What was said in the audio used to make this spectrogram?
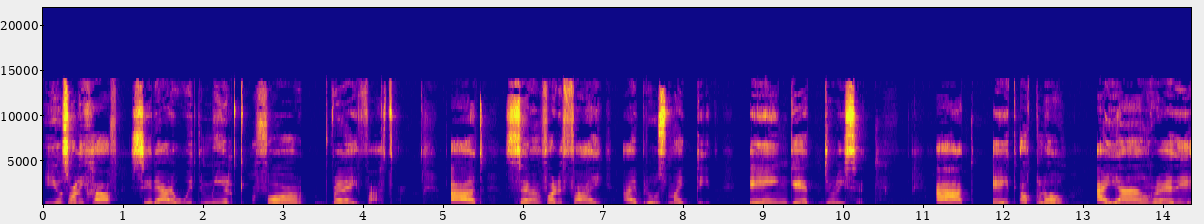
usually have cereal with milk for breakfast. At 7:45 I brush my teeth and get dressed. At 8 o'clock, I am ready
